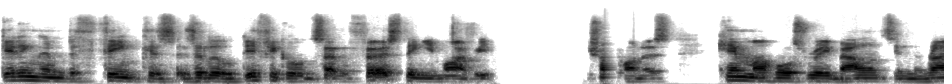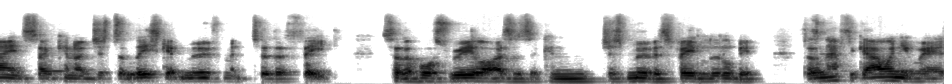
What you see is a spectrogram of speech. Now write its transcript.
getting them to think is, is a little difficult. So the first thing you might be trying on is can my horse rebalance in the rein? So can I just at least get movement to the feet so the horse realizes it can just move its feet a little bit. Doesn't have to go anywhere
